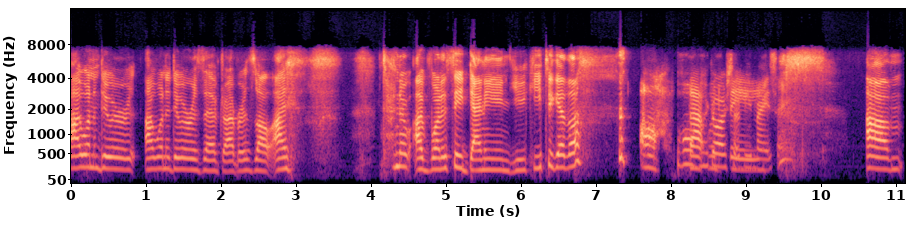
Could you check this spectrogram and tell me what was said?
I want to do a I want to do a reserve driver as well. I don't know. I want to see Danny and Yuki together. Oh, Oh my would gosh, that'd be be- amazing. um,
